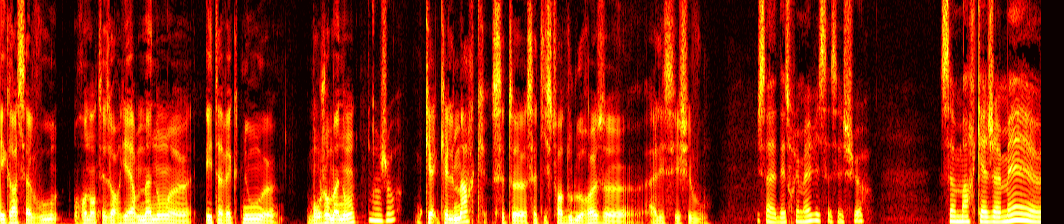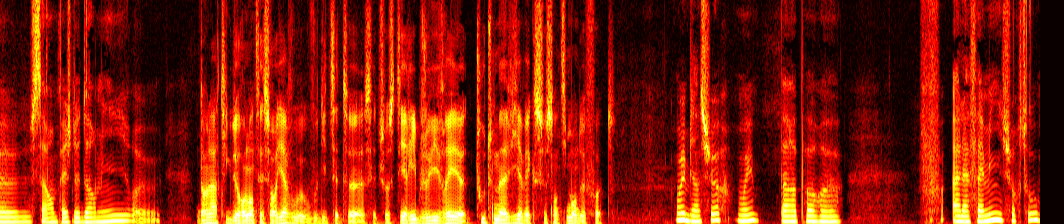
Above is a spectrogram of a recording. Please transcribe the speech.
Et grâce à vous, Ronan Thésaurière, Manon euh, est avec nous euh, bonjour Manon. Bonjour. quelle marque cette, euh, cette histoire douloureuse a laissé chez vous? Ça a détruit ma vie, ça c'est sûr. Ça marque à jamais, ça empêche de dormir. Dans l'article de Ronan Thésorière, vous, vous dites cette, cette chose terrible, je vivrai toute ma vie avec ce sentiment de faute. Oui, bien sûr, oui. Par rapport à la famille surtout.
